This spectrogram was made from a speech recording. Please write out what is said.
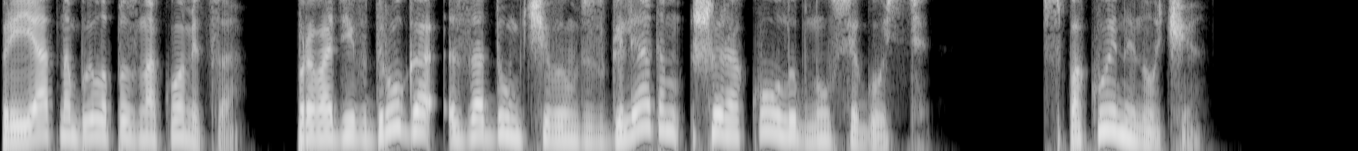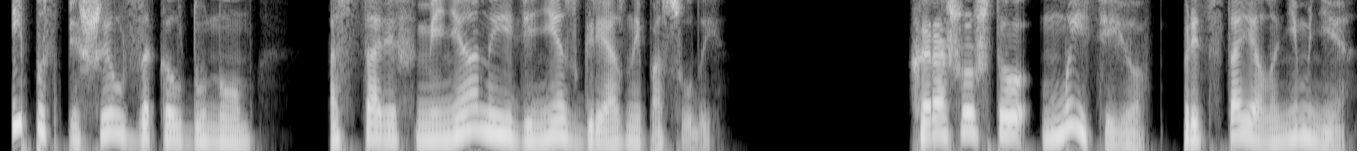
Приятно было познакомиться. Проводив друга задумчивым взглядом, широко улыбнулся гость. Спокойной ночи. И поспешил за колдуном, оставив меня наедине с грязной посудой. Хорошо, что мыть ее предстояло не мне.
